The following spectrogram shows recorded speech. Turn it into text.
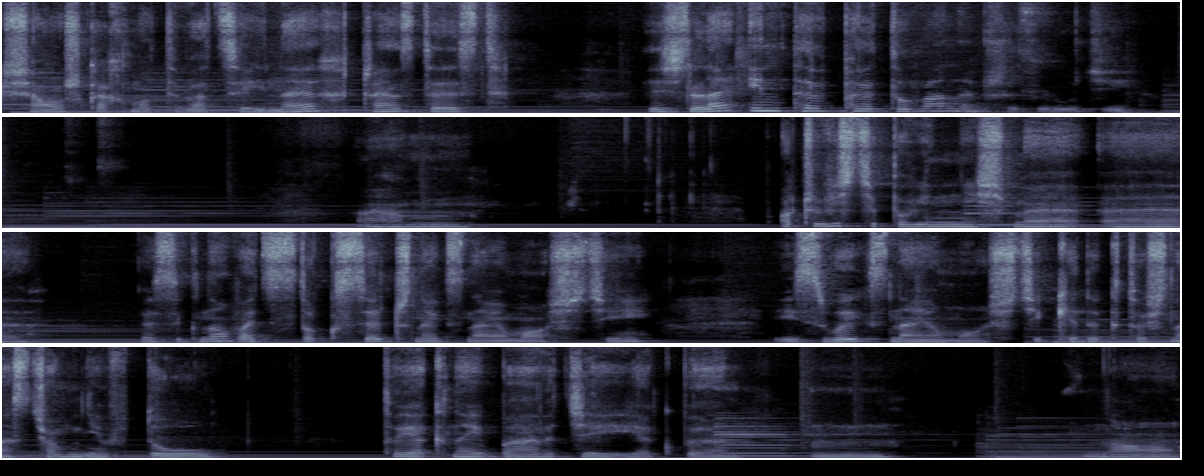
książkach motywacyjnych często jest źle interpretowane przez ludzi. Oczywiście powinniśmy. Y, rezygnować z toksycznych znajomości i złych znajomości, kiedy ktoś nas ciągnie w dół, to jak najbardziej jakby mm, no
